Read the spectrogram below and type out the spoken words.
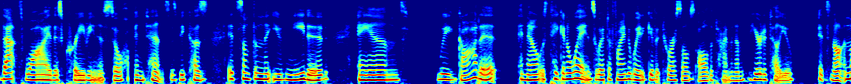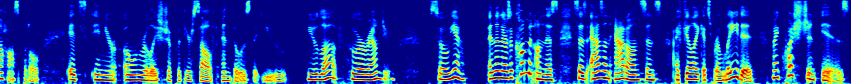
that's why this craving is so intense is because it's something that you've needed and we got it and now it was taken away. And so we have to find a way to give it to ourselves all the time. And I'm here to tell you it's not in the hospital. It's in your own relationship with yourself and those that you you love who are around you. So yeah. And then there's a comment on this says as an add-on since I feel like it's related my question is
